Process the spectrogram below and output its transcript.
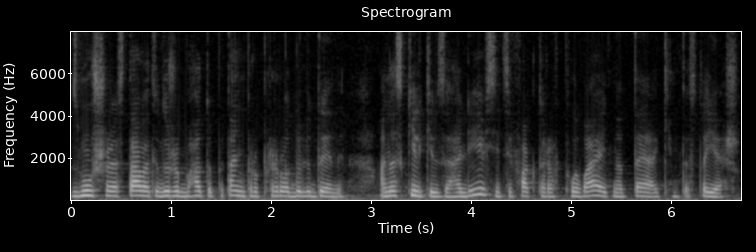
змушує ставити дуже багато питань про природу людини. А наскільки взагалі всі ці фактори впливають на те, ким ти стаєш?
